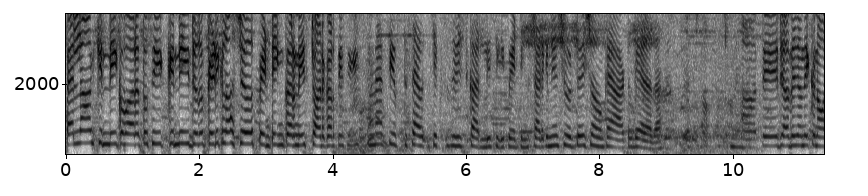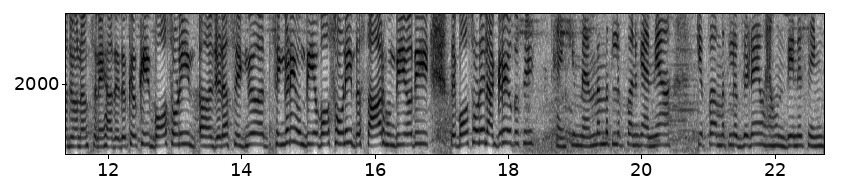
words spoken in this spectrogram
ਪਹਿਲਾਂ ਕਿੰਨੀ ਕੁ ਵਾਰ ਤੁਸੀਂ ਕਿੰਨੀ ਜਦੋਂ ਕਿਹੜੀ ਕਲਾਸ 'ਚ ਪੇਂਟਿੰਗ ਕਰਨੀ ਸਟਾਰਟ ਕਰਤੀ ਸੀਗੀ? ਮੈਂ 5th 6th ਦੇ ਵਿੱਚ ਕਰ ਲਈ ਸੀਗੀ ਪੇਂਟਿੰਗ ਸਟਾਰਟ ਕਰਨੀ ਸ਼ੁਰੂ ਤੋਂ ਹੀ ਸ਼ੌਂਕ ਹੈ ਆਰਟ ਵਗੈਰਾ ਦਾ। ਅਹ, ਤੇ ਜਾਂਦੇ ਜਾਂਦੇ ਇੱਕ ਨੌਜਵਾਨਾਂ ਨੂੰ ਸੁਨੇਹਾ ਦੇ ਦਿਓ ਕਿਉਂਕਿ ਬਹੁਤ ਸੋਹਣੀ ਜਿਹੜਾ ਸਿੰਘ ਸਿੰਘੜੀ ਹੁੰਦੀ ਹੈ ਬਹੁਤ ਸੋਹਣੀ ਦਸਤਾਰ ਹੁੰਦੀ ਹੈ ਉਹਦੀ ਤੇ ਬਹੁਤ ਸੋਹਣੇ ਲੱਗ ਰਹੇ ਹੋ ਤੁਸੀਂ? ਥੈਂਕ ਯੂ ਮੈਮ ਮੈਂ ਮਤਲਬ ਤੁਹਾਨੂੰ ਕਹਿੰਦੇ ਆ ਕਿ ਆਪਾਂ ਮਤਲਬ ਜਿਹੜੇ ਹੁੰਦੇ ਨੇ ਸਿੰਘ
